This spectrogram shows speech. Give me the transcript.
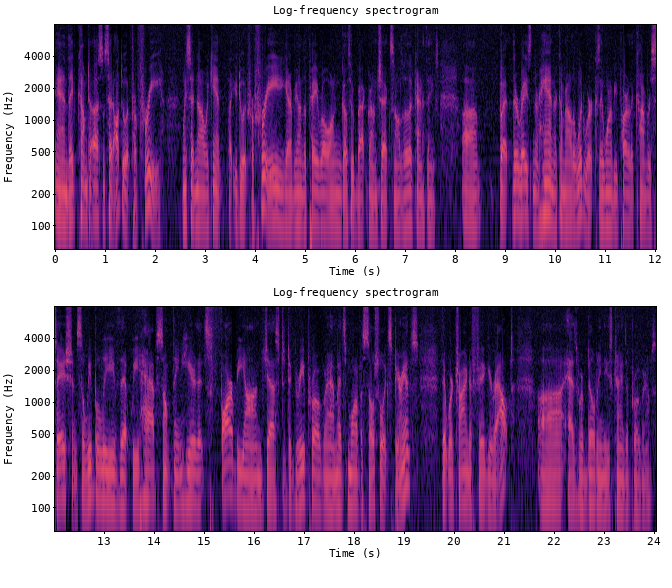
And they've come to us and said, I'll do it for free. We said, no, we can't let you do it for free. You got to be on the payroll and go through background checks and all those other kind of things. Uh, but they're raising their hand, they're coming out of the woodwork because they want to be part of the conversation. So we believe that we have something here that's far beyond just a degree program. It's more of a social experience that we're trying to figure out uh, as we're building these kinds of programs.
